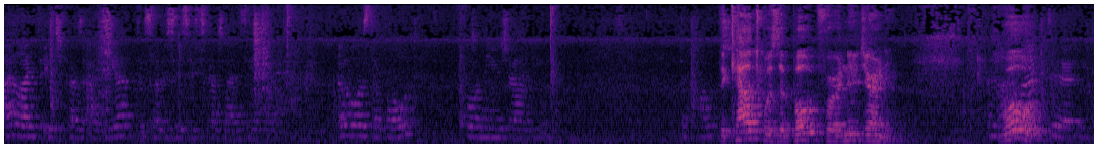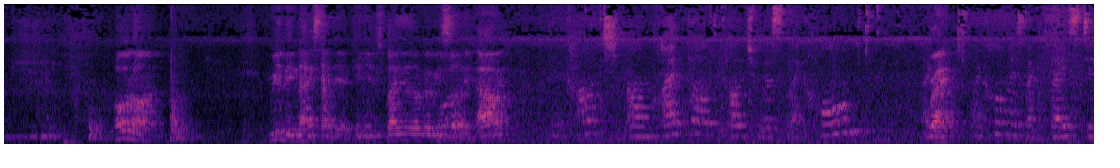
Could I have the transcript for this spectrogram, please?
I liked Ichika's idea, the services discussed idea. It was the boat for a new journey. The couch. The couch was a boat for a new journey. Whoa. Hold on. Really nice idea. Can you explain it a little bit more? Sorry, Alan? The couch, um, I thought couch was like home like, right. Like home is like place to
